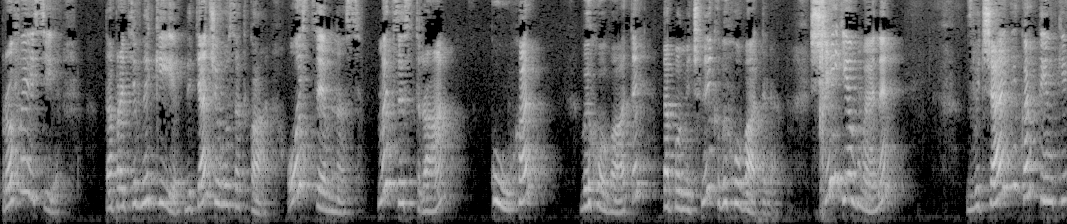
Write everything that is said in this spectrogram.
професії та працівники дитячого садка. Ось це в нас медсестра, кухар, вихователь та помічник вихователя. Ще є в мене звичайні картинки.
